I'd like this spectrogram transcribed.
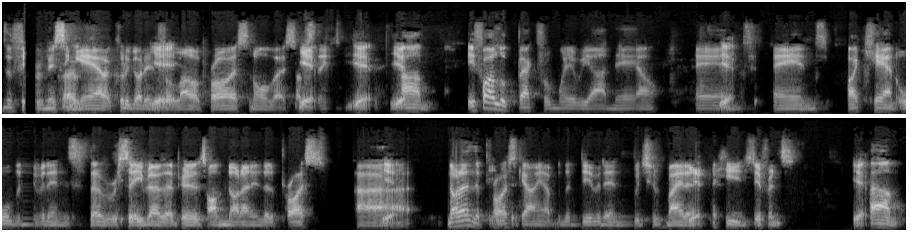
the fear of missing um, out, I could have got in yeah. for a lower price and all those sorts yeah. of things. Yeah, yeah. Um, if I look back from where we are now, and yeah. and I count all the dividends that I've received over that period of time, not only the price, uh, yeah. not only the price going up, but the dividend, which have made a, a huge difference. Yeah. Um,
